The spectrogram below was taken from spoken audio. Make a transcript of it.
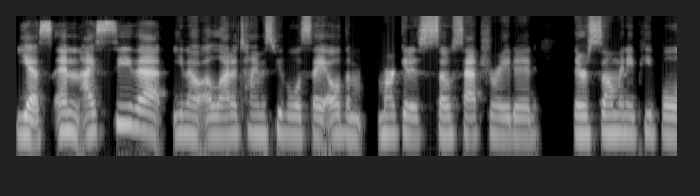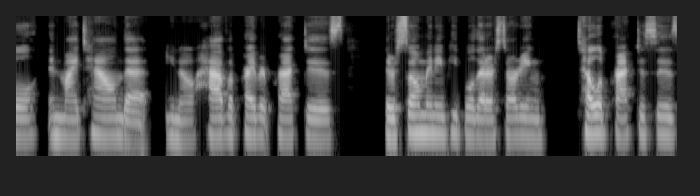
Yes. And I see that, you know, a lot of times people will say, oh, the market is so saturated. There's so many people in my town that, you know, have a private practice. There's so many people that are starting telepractices.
